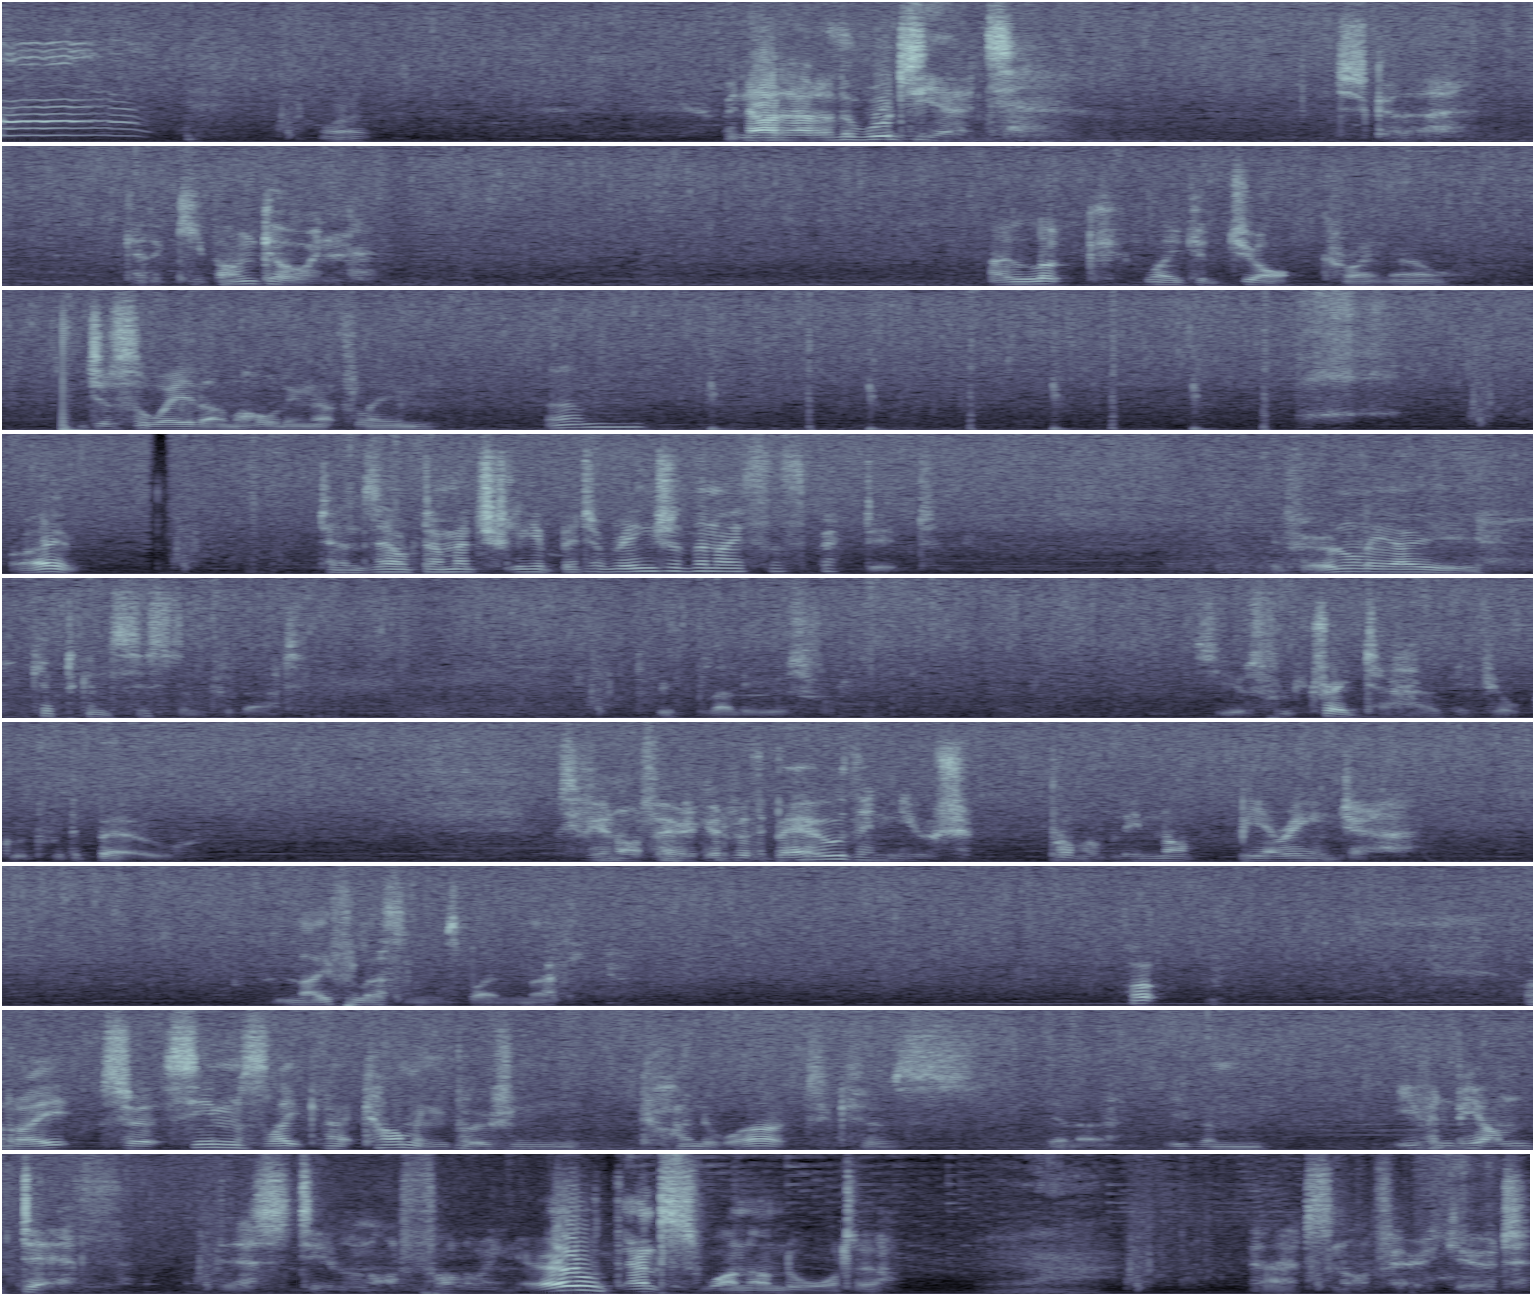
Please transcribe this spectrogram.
We're not out of the woods yet. Just gotta, gotta keep on going. I look like a jock right now. Just the way that I'm holding that flame. Um, Right. Turns out I'm actually a better ranger than I suspected. If only I kept consistent with that. It would be bloody useful. It's a useful trait to have if you're good with a bow. If you're not very good with a bow, then you should probably not be a ranger. Life Lessons by Matthew. Huh. Right, so it seems like that calming potion kind of worked, because, you know, even, even beyond death, they're still not following. Oh, that's one underwater. That's not very good.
